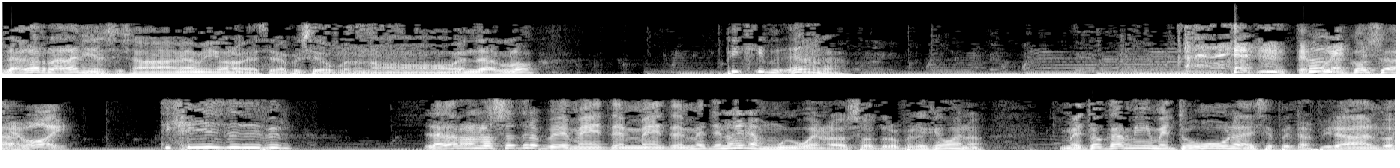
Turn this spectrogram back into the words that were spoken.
la agarra Daniel, se llama mi amigo, no voy a decir apellido para no venderlo. Pique erra. Te fuiste, cosa- me voy. Dije, la agarran los otros, meten, meten, meten. No eran muy buenos los otros, pero es que bueno, me toca a mí, meto una y se está transpirando.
